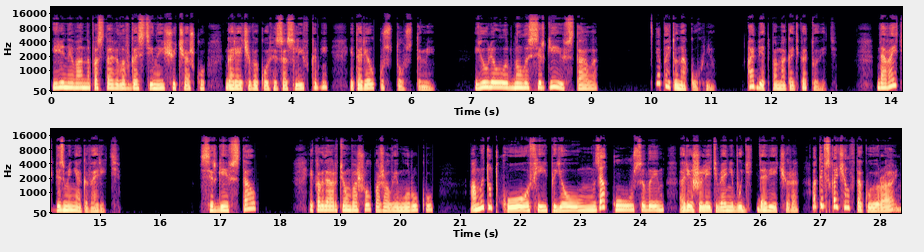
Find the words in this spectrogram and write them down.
Ирина Ивановна поставила в гостиной еще чашку горячего кофе со сливками и тарелку с тостами. Юля улыбнулась Сергею и встала. — Я пойду на кухню. Обед помогать готовить. Давайте без меня говорить. Сергей встал, и когда Артем вошел, пожал ему руку. — А мы тут кофе пьем, закусываем, решили тебя не будить до вечера, а ты вскочил в такую рань.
